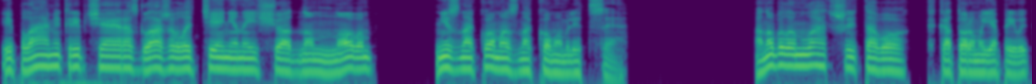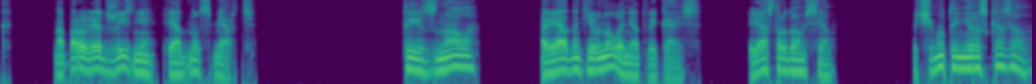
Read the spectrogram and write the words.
и пламя, крепчая, разглаживало тени на еще одном новом, незнакомо-знакомом лице. Оно было младше того, к которому я привык, на пару лет жизни и одну смерть. «Ты знала?» — Ариадна кивнула, не отвлекаясь. Я с трудом сел. «Почему ты не рассказал?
